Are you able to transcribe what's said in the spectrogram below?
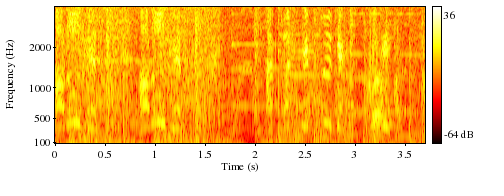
波動拳波動拳竜巻旋風拳昇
